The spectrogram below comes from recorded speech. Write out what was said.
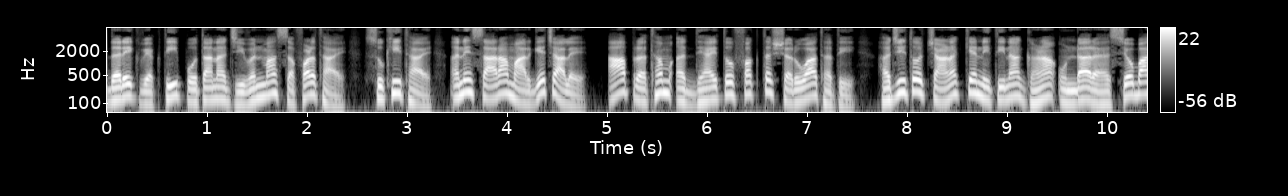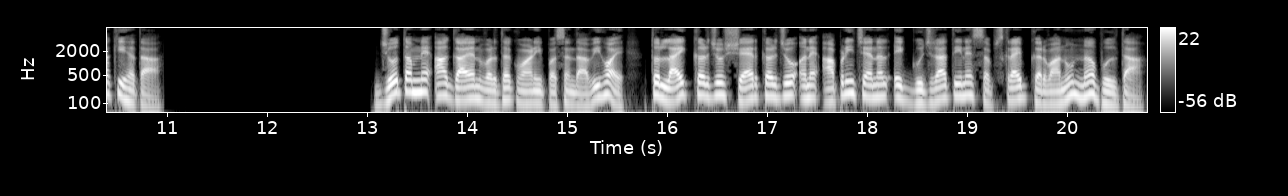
દરેક વ્યક્તિ પોતાના જીવનમાં સફળ થાય, સુખી થાય અને સારા માર્ગે ચાલે. આ પ્રથમ અધ્યાય તો ફક્ત શરૂઆત હતી. હજી તો ચાણક્ય નીતિના ઘણા ઊંડા રહસ્યો બાકી હતા. જો તમને આ ગાયનવર્ધક વાણી પસંદ આવી હોય, તો લાઇક કરજો, શેર કરજો અને આપણી ચેનલ એક ગુજરાતીને સબસ્ક્રાઇબ કરવાનું ન ભૂલતા.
